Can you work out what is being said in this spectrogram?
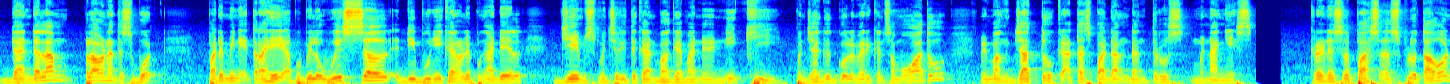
dan dalam perlawanan tersebut pada minit terakhir apabila whistle dibunyikan oleh pengadil James menceritakan bagaimana Nicky penjaga gol American Samoa tu memang jatuh ke atas padang dan terus menangis kerana selepas uh, 10 tahun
